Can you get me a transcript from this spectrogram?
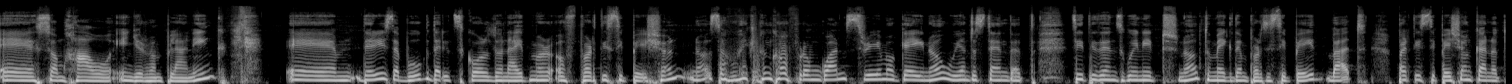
uh, somehow in urban planning um, there is a book that it's called The Nightmare of Participation. No, so we can go from one stream. Okay, no, we understand that citizens we need no to make them participate, but participation cannot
